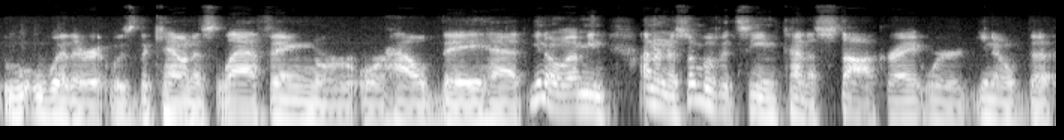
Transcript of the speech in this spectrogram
whether it was the countess laughing or or how they had you know i mean i don't know some of it seemed kind of stock right where you know the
